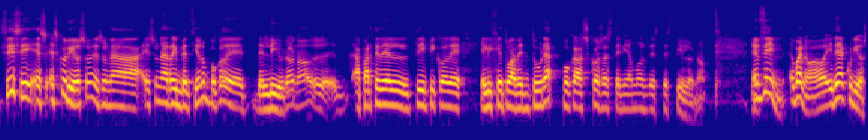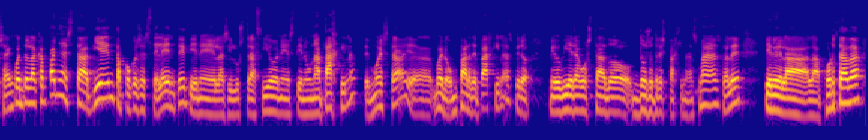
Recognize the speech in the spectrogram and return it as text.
Sí, sí, es, curioso, es una, es una reinvención un poco del libro, ¿no? Aparte del típico de elige tu aventura, pocas cosas teníamos de este estilo, ¿no? En fin, bueno, idea curiosa. En cuanto a la campaña, está bien, tampoco es excelente, tiene las ilustraciones, tiene una página de muestra, eh, bueno, un par de páginas, pero me hubiera gustado dos o tres páginas más, ¿vale? Tiene la, portada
